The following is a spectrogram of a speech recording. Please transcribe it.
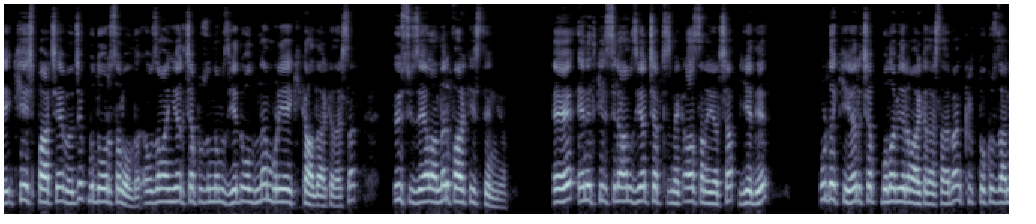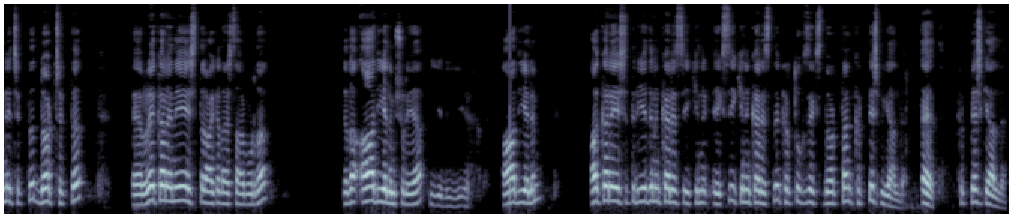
E, iki eş parçaya bölecek. Bu doğrusal oldu. O zaman yarıçap uzunluğumuz 7 olduğundan buraya 2 kaldı arkadaşlar. Üst yüzey alanları farkı isteniyor. E en etkili silahımız yarıçap çizmek. Al sana yarıçap 7. Buradaki yarıçap bulabilirim arkadaşlar ben. 49'dan ne çıktı? 4 çıktı. E, R kare neye eşittir arkadaşlar burada? Ya da A diyelim şuraya. A diyelim. A kare eşittir 7'nin karesi 2'nin eksi 2'nin karesi de 49 eksi 4'ten 45 mi geldi? Evet. 45 geldi.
